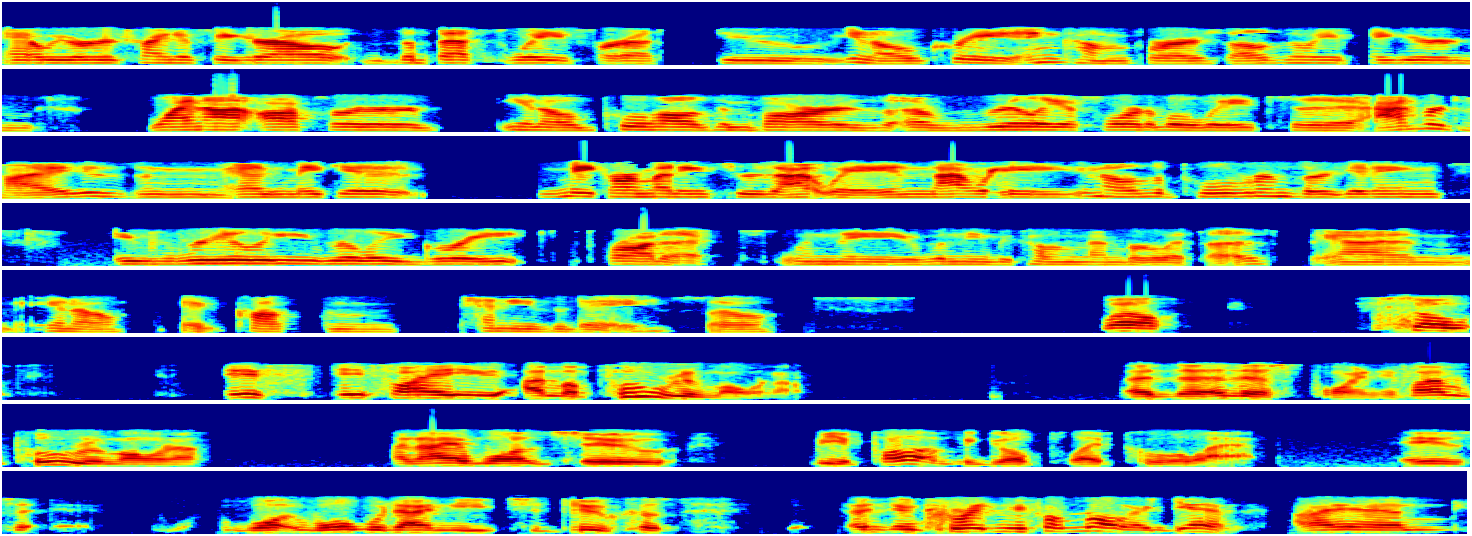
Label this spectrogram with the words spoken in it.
And we were trying to figure out the best way for us to, you know, create income for ourselves and we figured why not offer you know, pool halls and bars a really affordable way to advertise and and make it make our money through that way. And that way, you know, the pool rooms are getting a really really great product when they when they become a member with us, and you know, it costs them pennies a day. So Well, so if if I I'm a pool room owner at, the, at this point, if I'm a pool room owner and I want to be a part of the Go Play Pool app, is what what would I need to do? Because and, and correct me if I'm wrong. Again, I am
